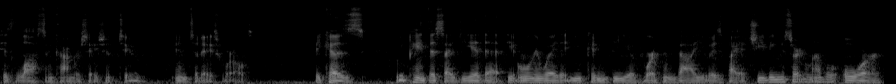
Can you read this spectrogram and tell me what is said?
is lost in conversation, too, in today's world. Because we paint this idea that the only way that you can be of worth and value is by achieving a certain level or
